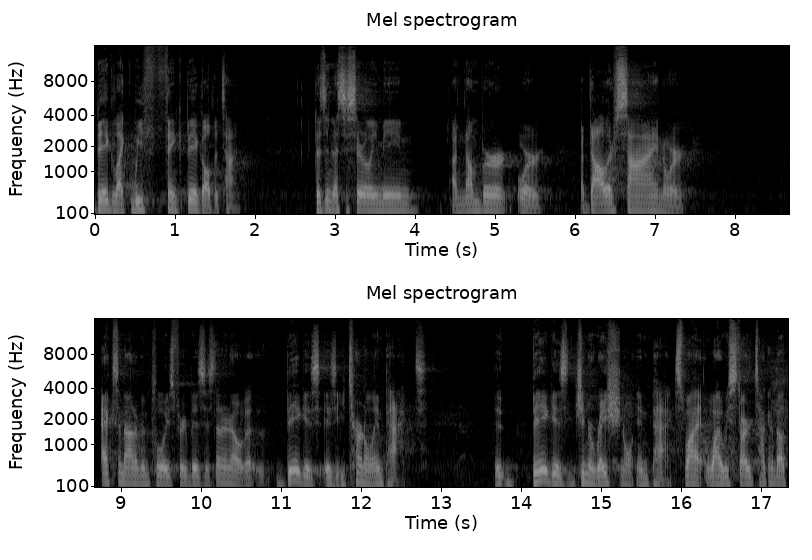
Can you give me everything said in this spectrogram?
big like we think big all the time. Doesn't necessarily mean a number or a dollar sign or X amount of employees for your business. No, no, no. Uh, big is, is eternal impact. Uh, big is generational impact. That's why, why we started talking about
